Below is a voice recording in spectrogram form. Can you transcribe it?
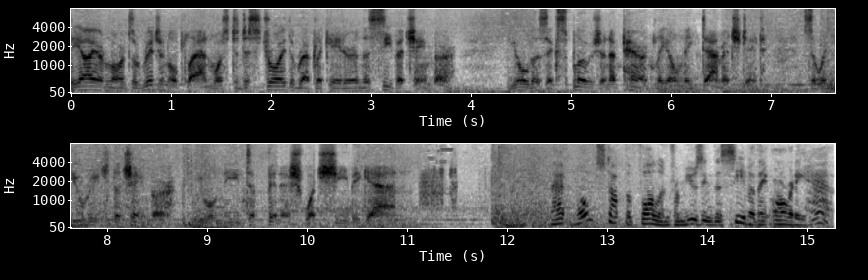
The Iron Lord's original plan was to destroy the replicator in the SIVA chamber. Jolder's explosion apparently only damaged it, so when you reach the chamber, you will need to finish what she began. That won't stop the Fallen from using the SIVA they already have.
